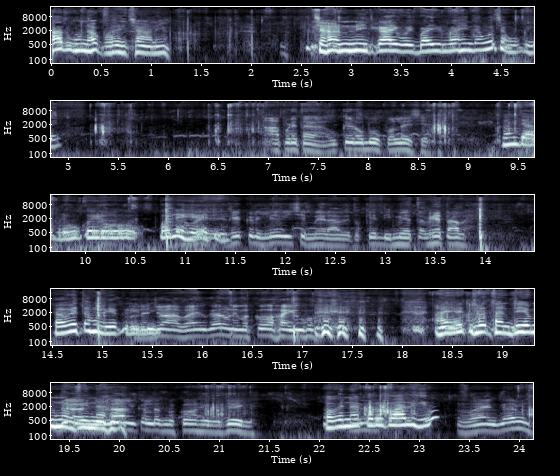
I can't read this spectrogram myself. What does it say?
સારું ના પડે છાણ એમ છાણની જ ગાય હોય બાયું વાહિંદા ઓછા ઉકલે આપણે તો ઉકેડો બહુ પલે છે. સમજે આપણે ઉકેડો પલે છે એટલે. રેકડી લેવી છે મેળ આવે તો કેદી મેં તો વેત આવે. હવે તો હું રેકડી જો આ વાયુ ગારો ને એમાં કહ આવ્યું હા એટલો તને રેમ નો ભીના. લાલ કલર નો કહાયું આવ્યું જોઈ લે. હવે ના કરો તો આલી હો. વાયુ ગારું ને.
